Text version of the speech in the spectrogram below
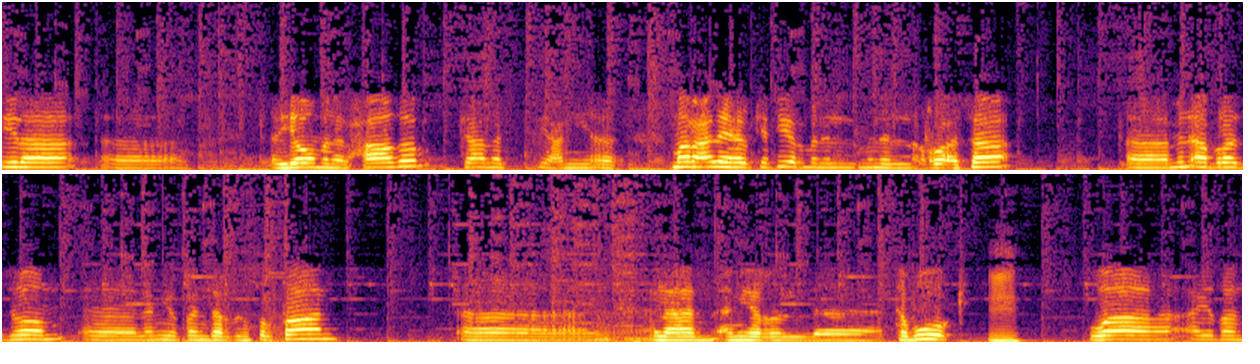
إلى يومنا الحاضر. كانت يعني مر عليها الكثير من من الرؤساء. من أبرزهم الأمير بندر بن سلطان الآن أمير تبوك. وأيضا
